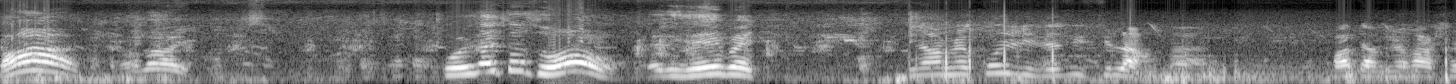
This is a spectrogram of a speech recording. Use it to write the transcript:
ভাই। ভাই। কই যাইতেছো এই ভাই আমরা করে দিতে দিছিলাম পাতা আমরা পাঁচশো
